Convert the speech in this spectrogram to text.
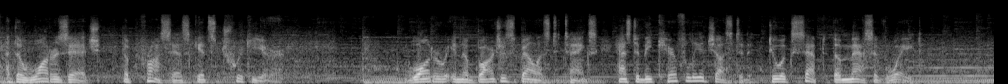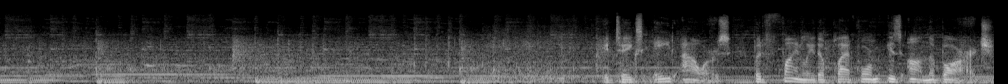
At the water's edge, the process gets trickier. Water in the barge's ballast tanks has to be carefully adjusted to accept the massive weight. It takes eight hours, but finally the platform is on the barge.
